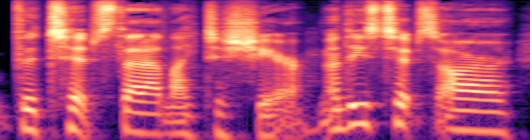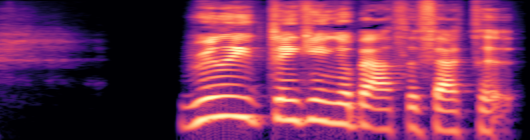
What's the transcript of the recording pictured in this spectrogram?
the tips that I'd like to share. Now these tips are really thinking about the fact that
